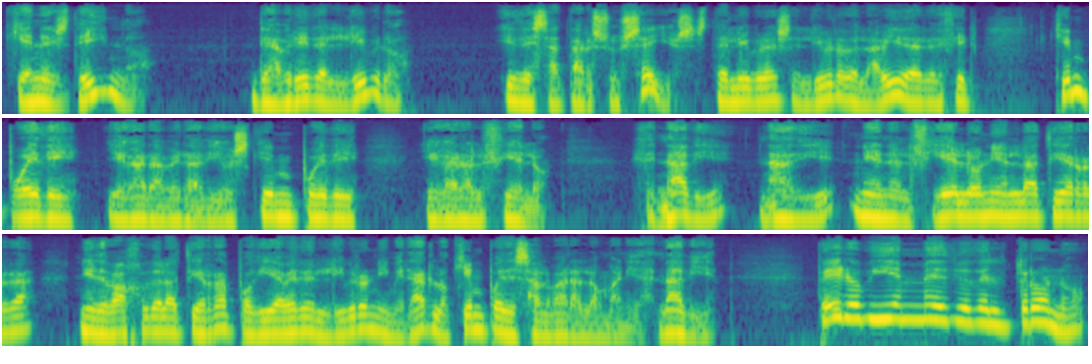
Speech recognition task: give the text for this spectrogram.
¿quién es digno de abrir el libro y desatar sus sellos? Este libro es el libro de la vida, es decir, ¿quién puede llegar a ver a Dios? ¿Quién puede llegar al cielo? Dice, nadie, nadie, ni en el cielo, ni en la tierra, ni debajo de la tierra podía ver el libro ni mirarlo. ¿Quién puede salvar a la humanidad? Nadie. Pero vi en medio del trono,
